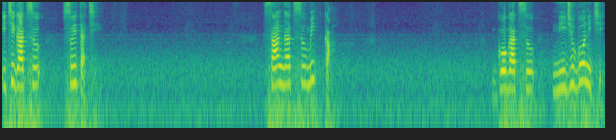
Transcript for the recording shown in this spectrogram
1月1日3月3日5月25日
